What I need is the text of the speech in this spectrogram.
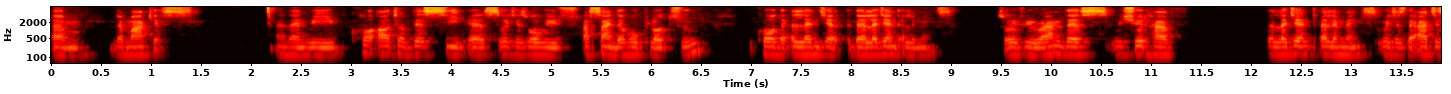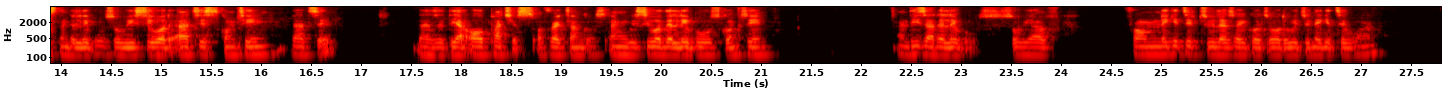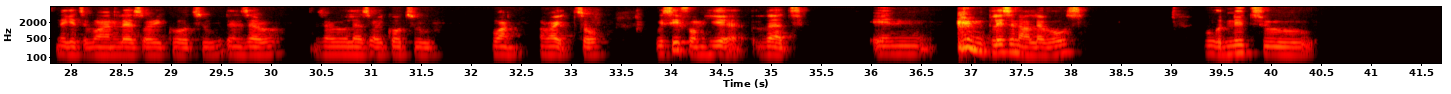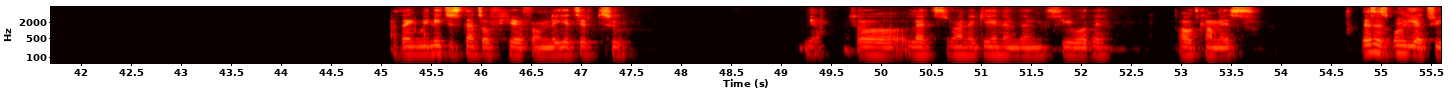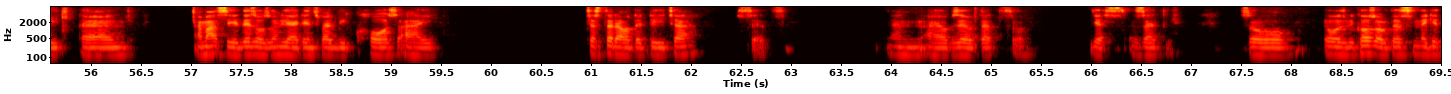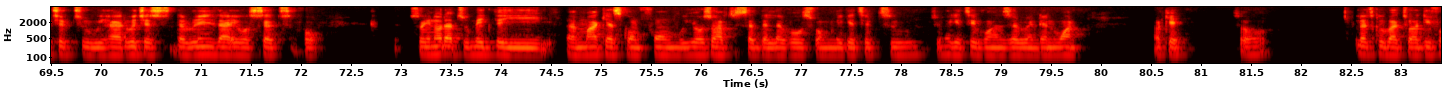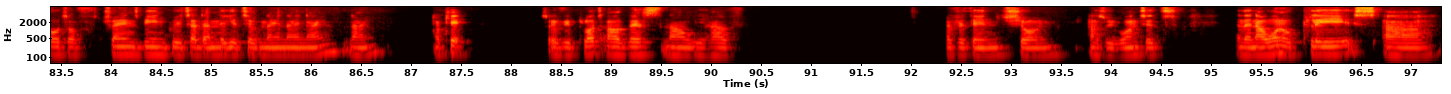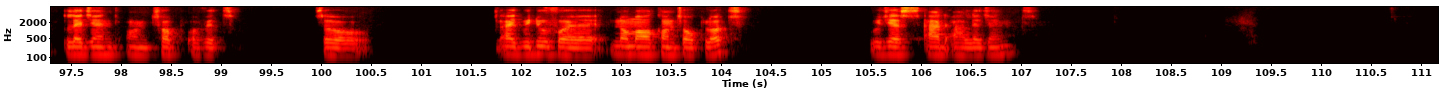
um, the markers. And then we call out of this CS, which is what we've assigned the whole plot to, we call the legend, the legend elements. So if we run this, we should have the legend elements, which is the artist and the label. So we see what the artists contain, that's it. That's it, they are all patches of rectangles. And we see what the labels contain. And these are the labels. So we have from negative 2 less or equal to all the way to negative 1, negative 1 less or equal to, then 0, 0 less or equal to one. All right, so we see from here that in placing our levels, we would need to, I think we need to start off here from negative two. Yeah, so let's run again and then see what the outcome is. This is only a tweak and I must say this was only identified because I tested out the data set and I observed that. So yes, exactly. So it was because of this negative two we had, which is the range that it was set for. So in order to make the uh, markers conform, we also have to set the levels from negative two to negative one, zero, and then one. Okay, so let's go back to our default of trends being greater than negative 9999. Okay, so if we plot out this, now we have everything shown as we want it. And then I want to place a legend on top of it. So like we do for a normal contour plot, we just add our legend.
